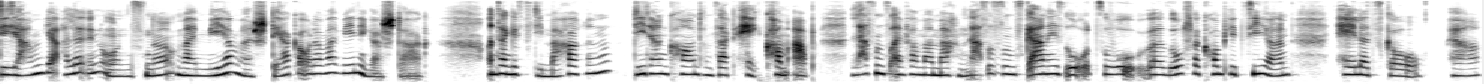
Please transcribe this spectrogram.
die haben wir alle in uns, ne? Mal mehr, mal stärker oder mal weniger stark. Und dann gibt's die Macherin, die dann kommt und sagt, hey, komm ab, lass uns einfach mal machen, lass es uns gar nicht so, so, äh, so verkomplizieren. Hey, let's go. Ja,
